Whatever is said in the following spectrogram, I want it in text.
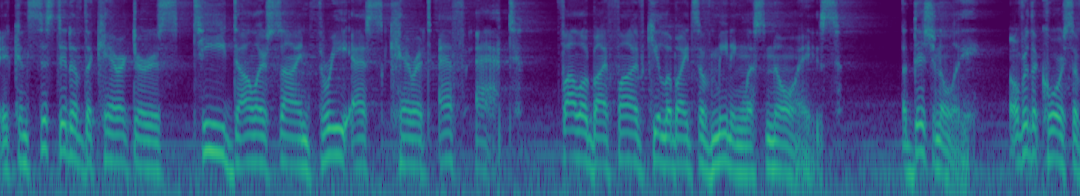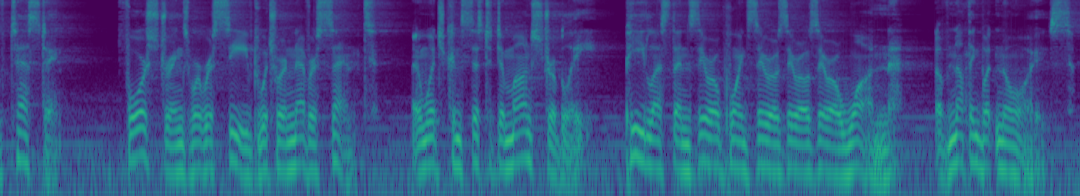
it consisted of the characters T dollar sign 3S caret F at, followed by 5 kilobytes of meaningless noise. Additionally, over the course of testing, four strings were received which were never sent, and which consist demonstrably P less than 0.0001 of nothing but noise.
